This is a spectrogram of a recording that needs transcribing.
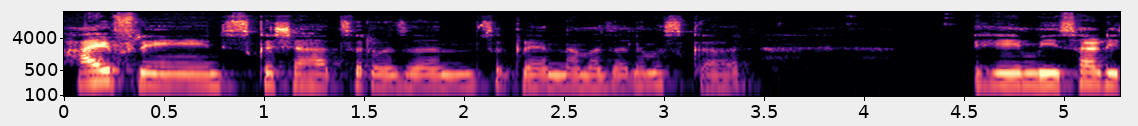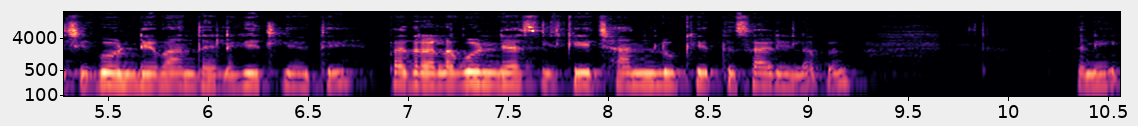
हाय फ्रेंड्स कशा आहात सर्वजण? सगळ्यांना माझा नमस्कार. हे मी साडीचे गोंडे बांधायला घेतले होते. पदराला गोंडे असेल की छान लुक येतं साडीला पण. आणि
